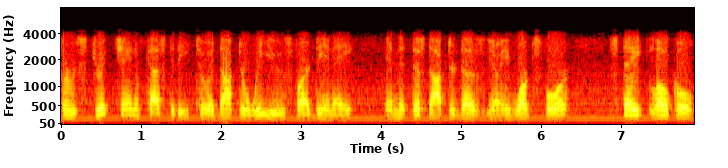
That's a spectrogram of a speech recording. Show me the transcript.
through strict chain of custody to a doctor we use for our DNA. And th- this doctor does, you know, he works for state, local,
